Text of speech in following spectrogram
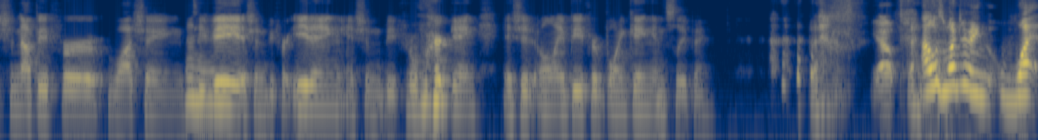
should not be for watching Mhm. TV. It shouldn't be for eating. It shouldn't be for working. It should only be for boinking and sleeping. That's- Yep. that's I was it. wondering what,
